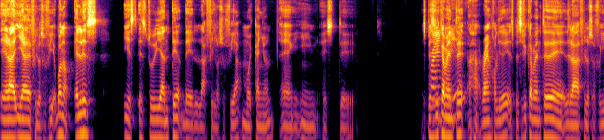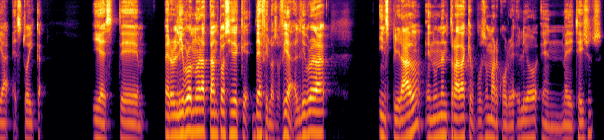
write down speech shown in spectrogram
era, y era de filosofía. Bueno, él es y es estudiante de la filosofía, muy cañón. eh, y este. Específicamente, Holiday? ajá, Ryan Holiday, específicamente de, de la filosofía estoica. Y este. Pero el libro no era tanto así de que. de filosofía. El libro era inspirado en una entrada que puso Marco Aurelio en Meditations.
